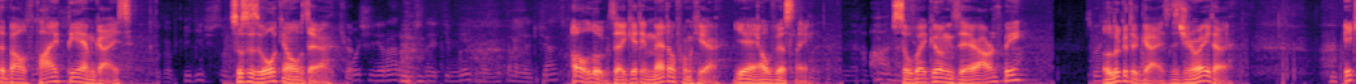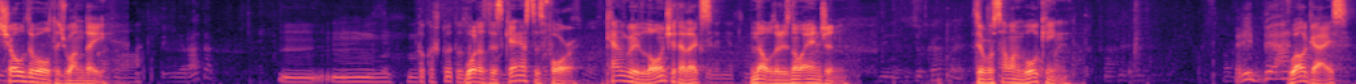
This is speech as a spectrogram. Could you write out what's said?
about 5 pm guys. Sus is walking over there. Oh look, they're getting metal from here. Yeah, obviously. So we're going there, aren't we? Look at it guys, the generator. It showed the voltage one day. What is this canister for? Can we launch it, Alex? No, there is no engine. There was someone walking. Well, guys,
